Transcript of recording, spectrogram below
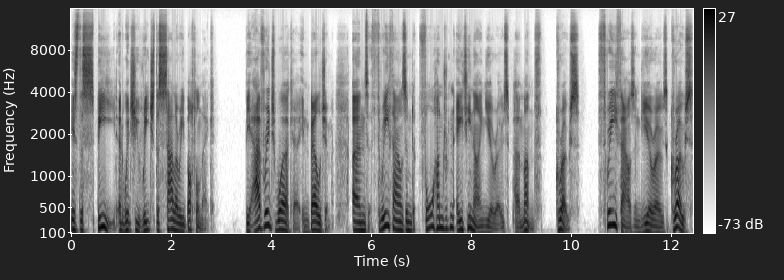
is the speed at which you reach the salary bottleneck the average worker in Belgium earns 3,489 euros per month, gross. 3,000 euros gross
